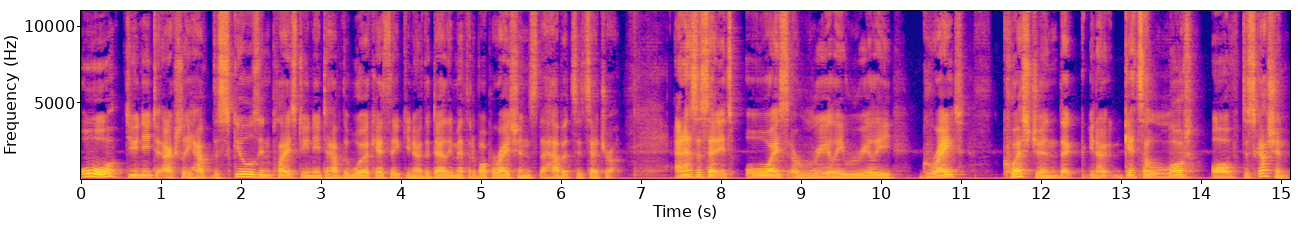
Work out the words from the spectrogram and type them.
Or do you need to actually have the skills in place? Do you need to have the work ethic, you know, the daily method of operations, the habits, etc.? And as I said, it's always a really, really great question that, you know, gets a lot of discussion.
